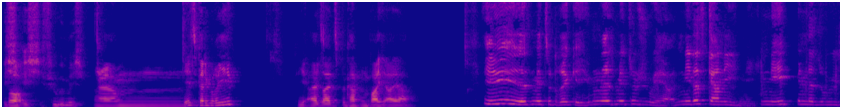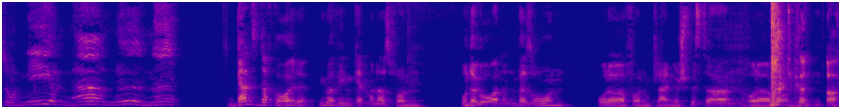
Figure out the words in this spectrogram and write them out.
ich, So. ich füge mich. Ähm, nächste Kategorie. Die allseits bekannten Weicheier. Nee, das ist mir zu dreckig. Das ist mir zu schwer. Nee, das kann ich nicht. Nee, ich bin da sowieso. Nee und na und nö, ne. Den ganzen Tag Geheule. Überwiegend kennt man das von untergeordneten Personen oder von kleinen Geschwistern oder von, Praktikanten. Oh,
